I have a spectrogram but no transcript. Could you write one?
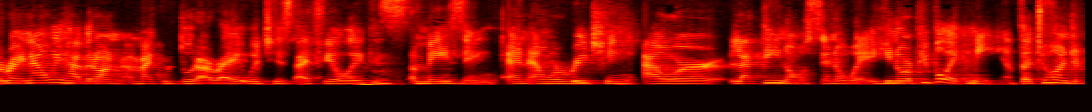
right now we have it on My Cultura, right? Which is, I feel like mm-hmm. is amazing. And, and we're reaching our Latinos in a way, you know, or people like me, the 200%,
